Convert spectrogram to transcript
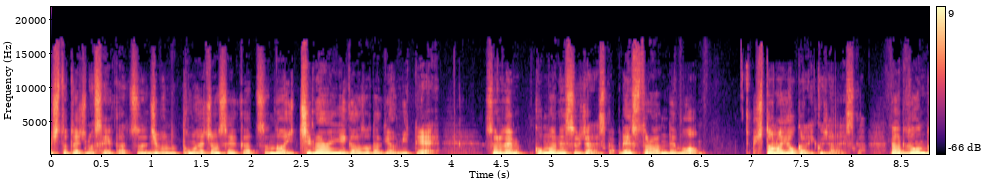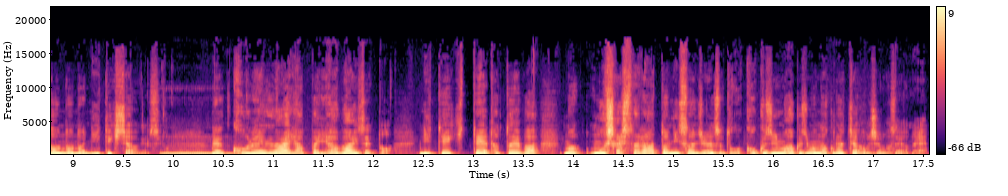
人たちの生活自分の友達の生活の一番いい画像だけを見てそれでこう真似するじゃないですか。レストランでも人の評価でいくじゃないですかだからどんどんどんどん似てきちゃうわけですよ。でこれがやっぱりやばいぜと似てきて例えばももしかしたらあと2 3 0年すると黒人も白人もなくなっちゃうかもしれませんよね。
